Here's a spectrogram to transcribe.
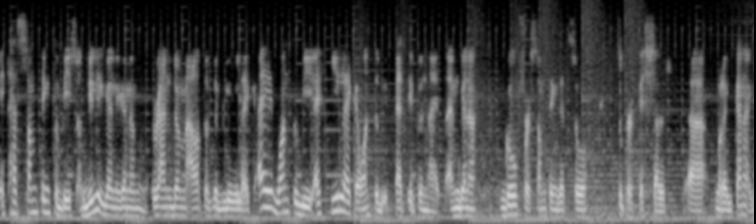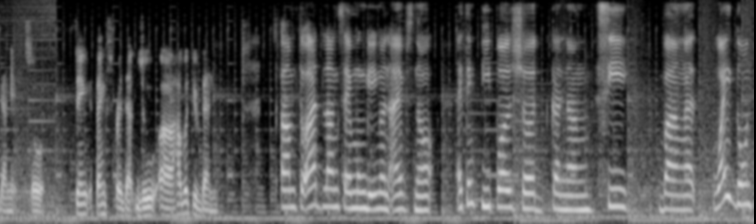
It has something to base on. Dili gani ganang random out of the blue like I want to be I feel like I want to be petty tonight. I'm gonna go for something that's so superficial. Uh murag gani. So thank, thanks for that, Ju. Uh, how about you, Ben? Um, to add lang sa imong giingon, Ives, no, I think people should kanang see ba nga, why don't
